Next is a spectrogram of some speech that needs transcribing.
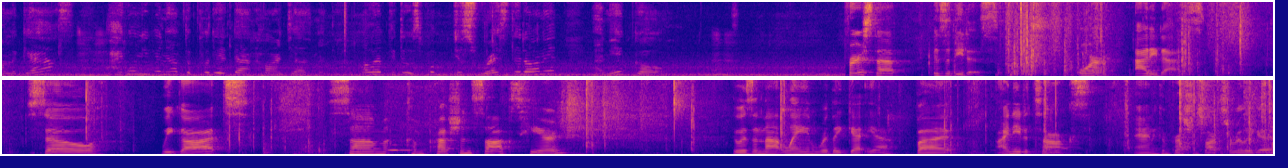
on the gas, Mhm. I don't even have to put it that hard, Jasmine. All I have to do is put, just rest it on it, and it go. First up is Adidas or Adidas. So we got some compression socks here. It was in that lane where they get ya, but I needed socks and compression socks are really good.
